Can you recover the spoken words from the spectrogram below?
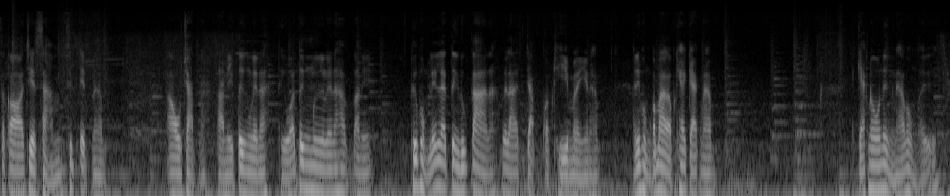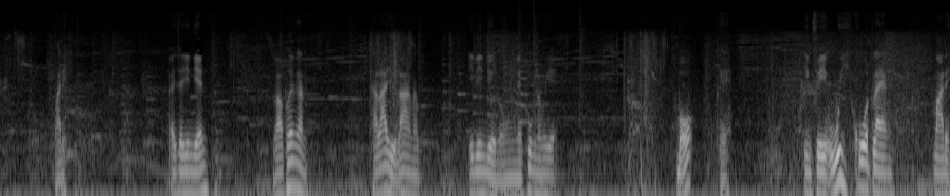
สกอร์เจ็ดสามสิบเอ็ดนะครับ เอาจัดนะตอนนี้ตึงเลยนะ ถือว่าตึงมือเลยนะครับ ตอนนี้คือผมเล่นแล้วตึงทุกตานะ เวลาจับกับทีมอะไรเงี้ยนะครับ อันนี้ผมก็มากับแค่แก๊กนะครับ แก๊กโนหนึ่งนะครับผมเออมาดิ เอ้ยใจเย็นๆรอเพื่อนกันทาร่าอยู่ล่างนะครับ อีลินอยู่ตรงในพุ่มนะเมื่อกี้โบโอเคยิงฟรีอุ้ยโคตรแรงมาดิ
